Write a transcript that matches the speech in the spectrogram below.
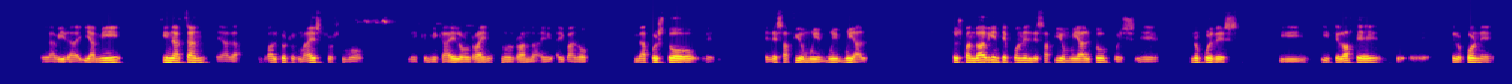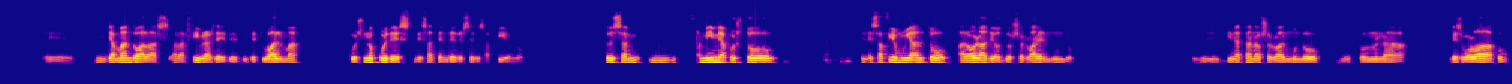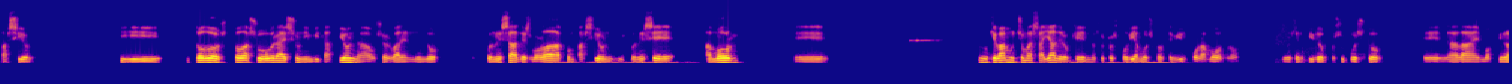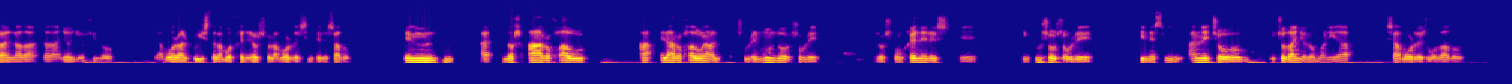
en la vida. Y a mí, Tinatán, igual que otros maestros como Mikhail Onran Ivanov, me ha puesto el, el, desafío muy, muy, muy alto. Entonces, cuando alguien te pone el desafío muy alto, pues eh, no puedes y, te lo hace, te lo pone eh, llamando a las, a las fibras de, de, tu alma, pues no puedes desatender ese desafío, ¿no? Entonces, a mí, me ha puesto el desafío muy alto a la hora de, de observar el mundo. Eh, Tinatán ha observado el mundo con una desbordada compasión. Y toda su obra es una invitación a observar el mundo con esa desbordada compasión y con ese amor eh, que va mucho más allá de lo que nosotros podíamos concebir por amor, ¿no? En un sentido, por supuesto, eh, nada emocional, nada, nada ñoño, sino el amor altruista, el amor generoso, el amor desinteresado. Él a, nos ha arrojado, ha, arrojado sobre el mundo, sobre los congéneres, eh, incluso sobre quienes han hecho mucho daño a la humanidad, ese amor desbordado.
